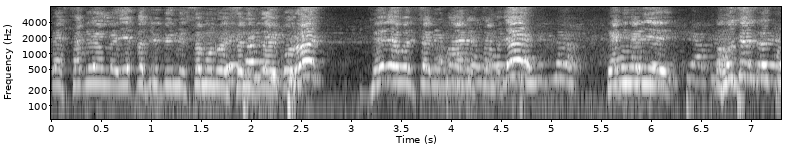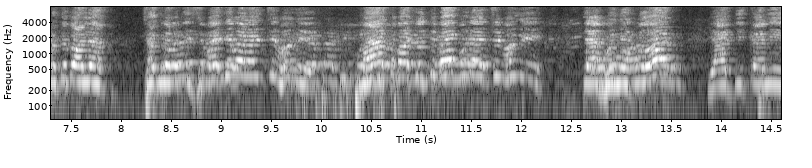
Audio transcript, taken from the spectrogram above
त्या सगळ्यांना एकत्रित येऊन समन्वय समिती करून गेल्या वर्षाने महाराष्ट्रामध्ये त्या ठिकाणी बहुजन प्रतिपालक छत्रपती शिवाजी महाराजांची भूमी महात्मा ज्योतिबा फुलेची भूमी त्या भूमीतून या ठिकाणी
